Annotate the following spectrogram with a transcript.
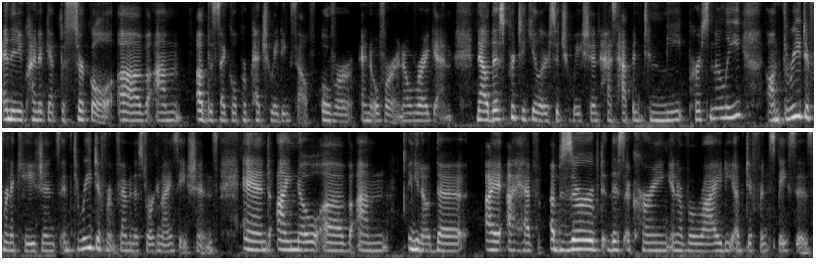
And then you kind of get the circle of, um, of the cycle perpetuating self over and over and over again. Now, this particular situation has happened to me personally on three different occasions in three different feminist organizations. And I know of, um, you know, the I, I, have observed this occurring in a variety of different spaces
